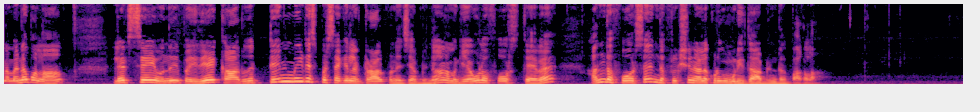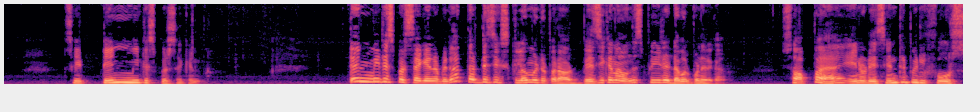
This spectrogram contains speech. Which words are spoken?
நம்ம என்ன பண்ணலாம்? லெட்ஸே சே வந்து இப்போ இதே கார் வந்து டென் மீட்டர்ஸ் பர் செகண்டில் ட்ராவல் பண்ணுச்சு அப்படின்னா நமக்கு எவ்வளோ ஃபோர்ஸ் தேவை? அந்த ஃபோர்ஸை இந்த ஃப்ரிக்ஷனால் கொடுக்க முடியுதா அப்படின்றத பார்க்கலாம். சரி ten metres per second ten metres per second அப்படின்னா thirty six kilometre per hour பேசிக்காக நான் வந்து ஸ்பீடை டபுள் பண்ணியிருக்கேன் ஸோ அப்போ என்னுடைய சென்ட்ரிபியூட்டல் ஃபோர்ஸ்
